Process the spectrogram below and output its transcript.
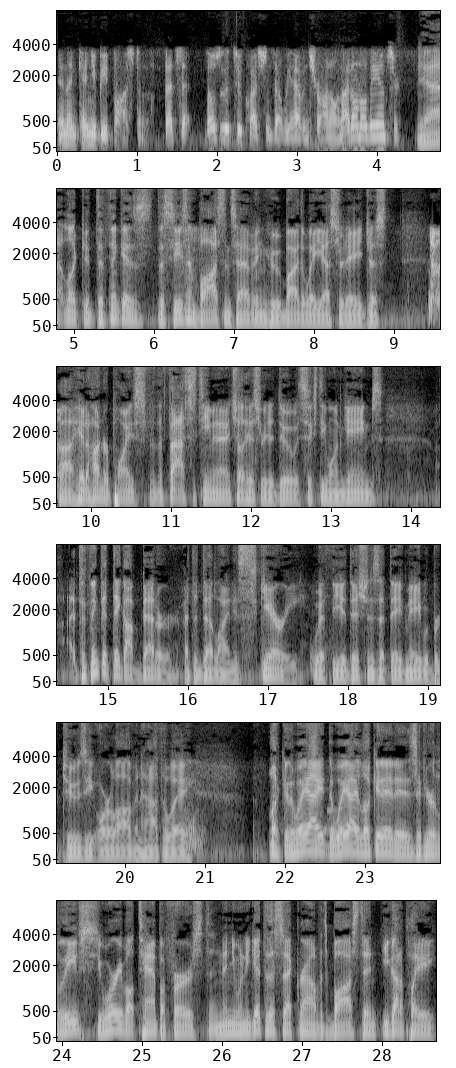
And then can you beat Boston? That's it. Those are the two questions that we have in Toronto, and I don't know the answer. Yeah, look, the thing is the season Boston's having, who, by the way, yesterday just uh, hit 100 points for the fastest team in NHL history to do it with 61 games. Uh, To think that they got better at the deadline is scary with the additions that they've made with Bertuzzi, Orlov, and Hathaway. Look, the way I the way I look at it is, if you're the Leafs, you worry about Tampa first, and then you, when you get to the second round, if it's Boston, you got to play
